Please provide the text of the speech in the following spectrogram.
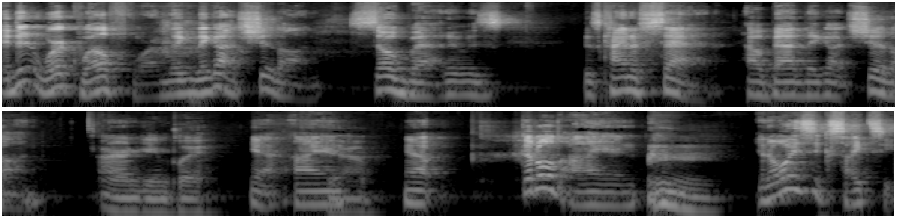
it didn't work well for them. They, they got shit on so bad. It was it was kind of sad how bad they got shit on. Iron gameplay. Yeah, Iron. Yeah. Yep. Good old Iron. it always excites you.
